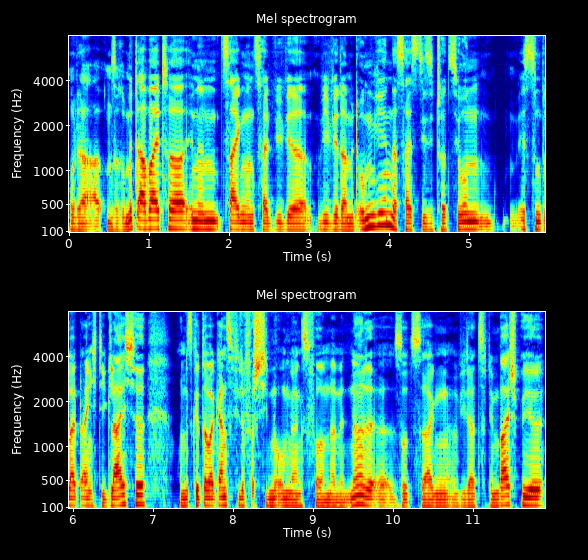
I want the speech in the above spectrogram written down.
oder unsere MitarbeiterInnen zeigen uns halt, wie wir, wie wir damit umgehen. Das heißt, die Situation ist und bleibt eigentlich die gleiche. Und es gibt aber ganz viele verschiedene Umgangsformen damit, ne? Sozusagen wieder zu dem Beispiel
